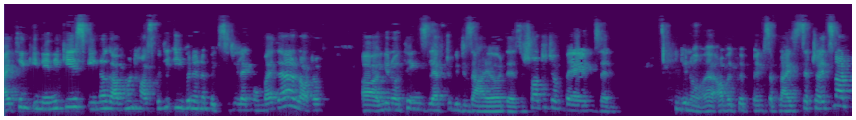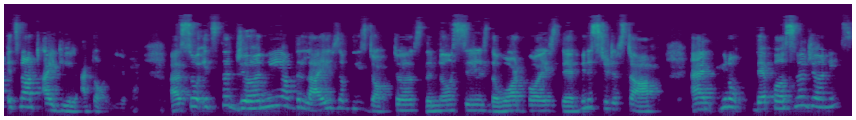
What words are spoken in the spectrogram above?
I think in any case, in a government hospital, even in a big city like Mumbai, there are a lot of uh, you know things left to be desired. There's a shortage of beds and you know uh, of equipment, supplies, etc. It's not it's not ideal at all. You know, uh, so it's the journey of the lives of these doctors, the nurses, the ward boys, the administrative staff, and you know their personal journeys.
